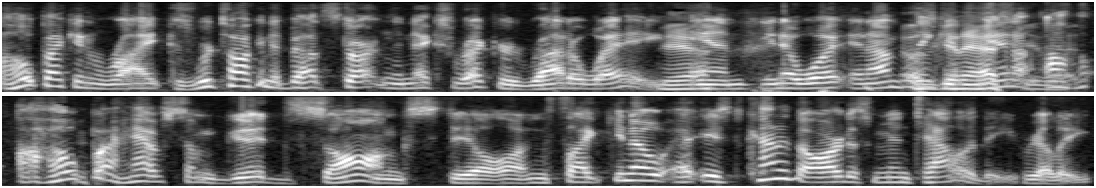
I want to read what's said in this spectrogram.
I hope I can write because we're talking about starting the next record right away. Yeah. And you know what? And I'm thinking, man, I. I hope I have some good songs still. And it's like, you know, it's kind of the artist mentality, really,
